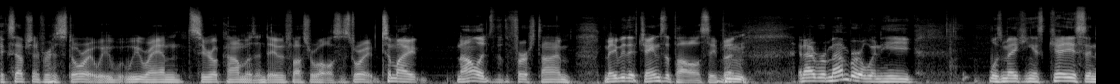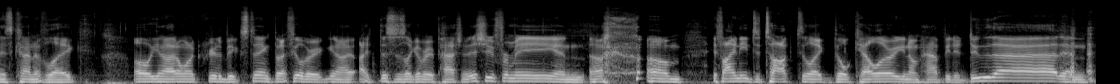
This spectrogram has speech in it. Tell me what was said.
exception for his story. We we ran serial commas in David Foster Wallace's story. To my knowledge, that the first time. Maybe they've changed the policy, but and I remember when he was making his case and is kind of like, oh, you know, I don't want to create a big stink, but I feel very, you know, I, I, this is like a very passionate issue for me, and uh, um, if I need to talk to like Bill Keller, you know, I'm happy to do that, and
